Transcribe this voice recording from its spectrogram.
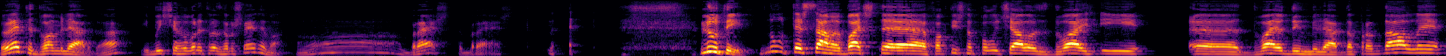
Виявляєте, 2 мільярди, а? І ви ще говорите, у вас грошей нема? О, бреште, бреште. Лютий. Ну, те ж саме, бачите, фактично вийшло 2,1 мільярда продали,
